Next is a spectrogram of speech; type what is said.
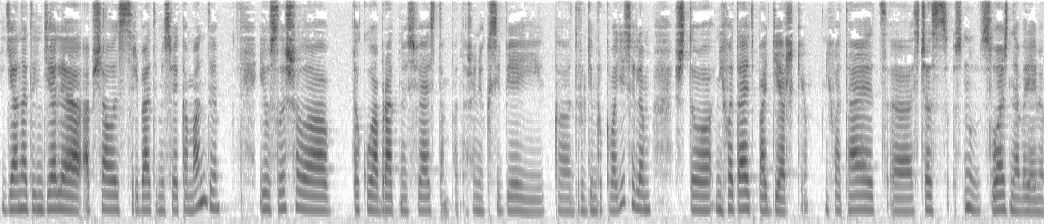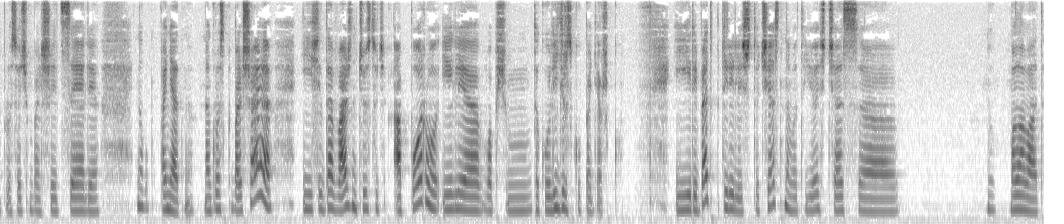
Я на этой неделе общалась с ребятами своей команды и услышала такую обратную связь там, по отношению к себе и к другим руководителям, что не хватает поддержки, не хватает э, сейчас ну, сложное время, плюс очень большие цели. Ну, понятно, нагрузка большая, и всегда важно чувствовать опору или, в общем, такую лидерскую поддержку. И ребята поделились, что честно, вот ее сейчас э, ну, маловато.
